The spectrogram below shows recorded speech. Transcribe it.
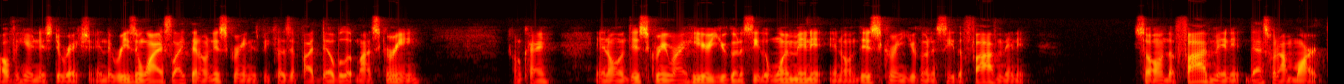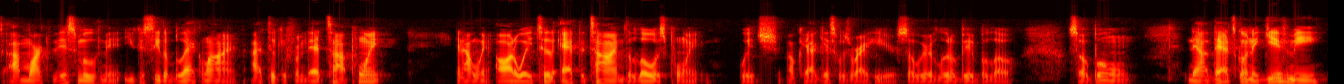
over here in this direction. And the reason why it's like that on this screen is because if I double up my screen, okay, and on this screen right here, you're going to see the one minute, and on this screen, you're going to see the five minute. So on the five minute, that's what I marked. I marked this movement. You can see the black line. I took it from that top point and I went all the way to, at the time, the lowest point, which, okay, I guess was right here. So we're a little bit below. So boom. Now that's going to give me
